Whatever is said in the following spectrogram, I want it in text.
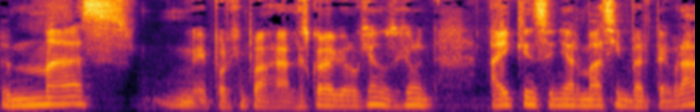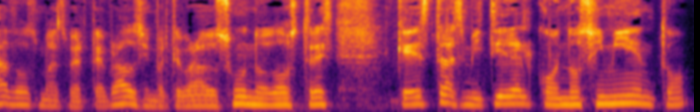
más, eh, por ejemplo, a la escuela de biología nos dijeron, hay que enseñar más invertebrados, más vertebrados, invertebrados uno, dos, tres, que es transmitir el conocimiento,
